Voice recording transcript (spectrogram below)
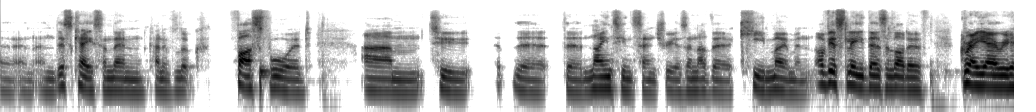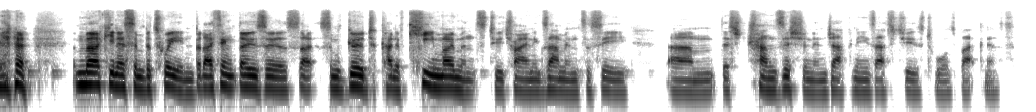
uh, and, and this case, and then kind of look fast forward um, to the the 19th century as another key moment. Obviously, there's a lot of grey area, murkiness in between, but I think those are some good kind of key moments to try and examine to see um, this transition in Japanese attitudes towards blackness.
